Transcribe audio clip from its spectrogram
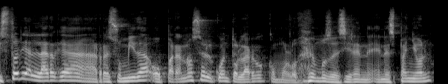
Historia larga, resumida, o para no ser el cuento largo, como lo debemos decir en, español,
